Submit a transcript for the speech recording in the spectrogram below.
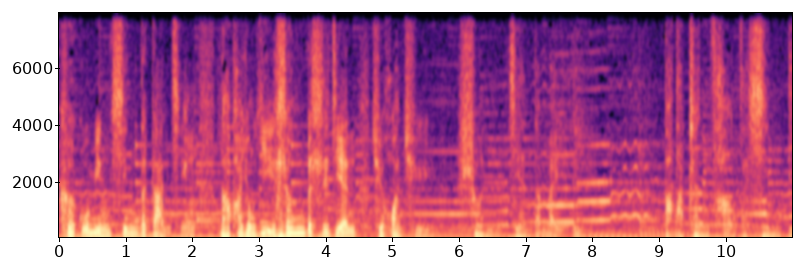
刻骨铭心的感情，哪怕用一生的时间去换取瞬间的美丽，把它珍藏在心底。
